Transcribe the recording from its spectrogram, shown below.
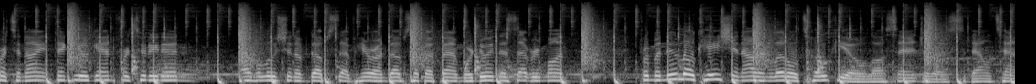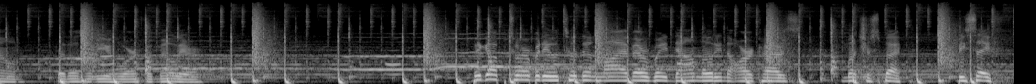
For tonight. Thank you again for tuning in. Evolution of Dubstep here on Dubstep FM. We're doing this every month from a new location out in Little Tokyo, Los Angeles, downtown. For those of you who are familiar. Big up to everybody who tuned in live, everybody downloading the archives. Much respect. Be safe.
